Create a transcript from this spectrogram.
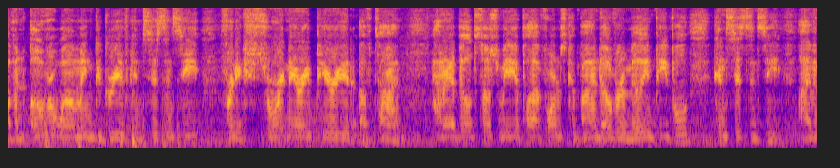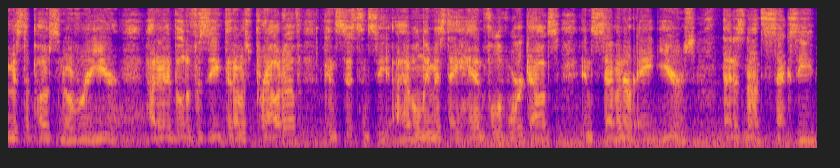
of an overwhelming degree of consistency for an extraordinary period of time. How did I build social media platforms combined over a million people? Consistency. I haven't missed a post in over a year. How did I build a physique that I was proud of? Consistency. I have only missed a handful of workouts in seven or eight years. That is not sexy.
